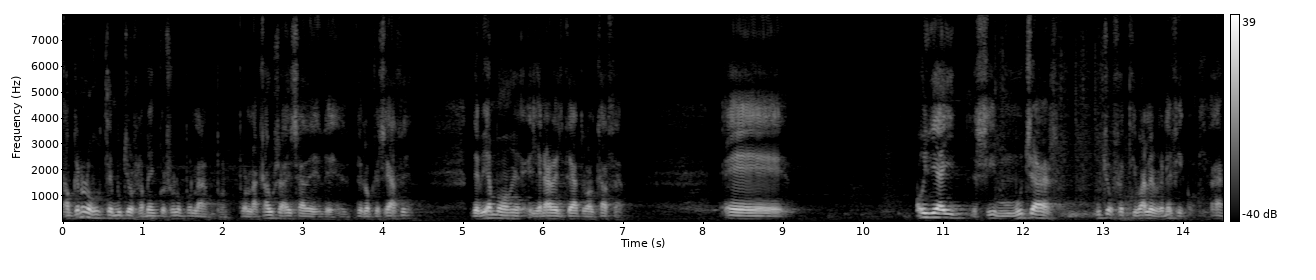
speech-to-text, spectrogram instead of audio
aunque no les guste mucho el flamenco, solo por la, por, la causa esa de, lo que se hace, debíamos eh, llenar el Teatro Alcázar. Eh, hoy día hay sí, muchas, muchos festivales benéficos, quizás,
